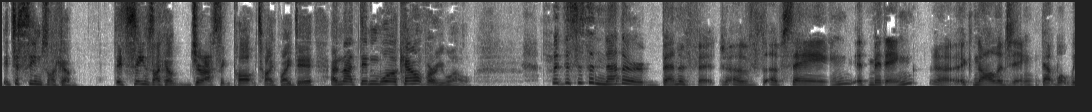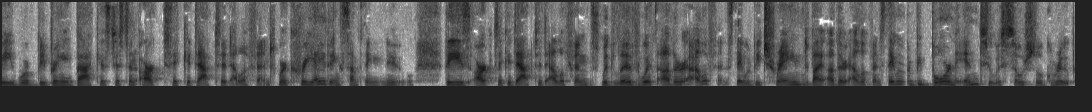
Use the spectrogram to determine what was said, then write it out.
It just seems like a it seems like a Jurassic Park type idea, and that didn't work out very well. But this is another benefit of of saying, admitting, uh, acknowledging that what we would be bringing back is just an Arctic adapted elephant. We're creating something new. These Arctic adapted elephants would live with other elephants. They would be trained by other elephants. They would be born into a social group.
